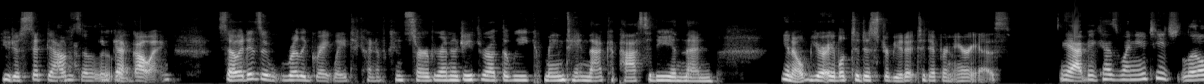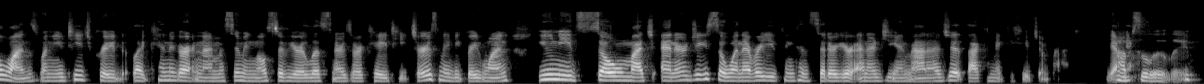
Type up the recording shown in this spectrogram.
You just sit down Absolutely. and get going. So it is a really great way to kind of conserve your energy throughout the week, maintain that capacity, and then, you know, you're able to distribute it to different areas. Yeah, because when you teach little ones, when you teach grade like kindergarten, I'm assuming most of your listeners are K teachers, maybe grade one, you need so much energy. So whenever you can consider your energy and manage it, that can make a huge impact. Yeah. Absolutely.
